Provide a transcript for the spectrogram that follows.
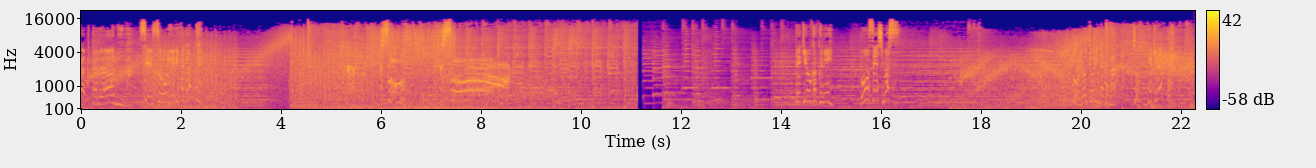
キャピタルアーミーは戦争をやりたがって。クソ！クソ！敵を確認。応戦します。この距離ならば直撃だって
